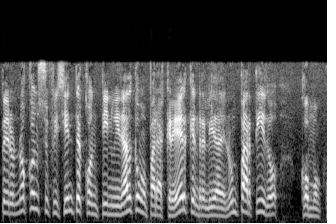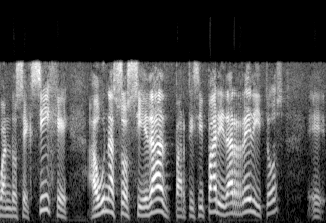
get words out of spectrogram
pero no con suficiente continuidad como para creer que en realidad en un partido como cuando se exige a una sociedad participar y dar réditos, eh,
